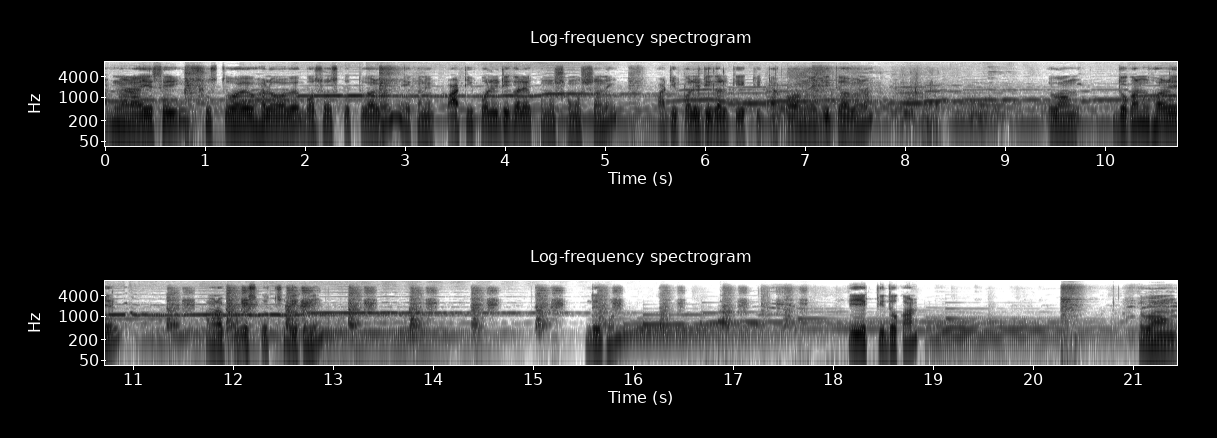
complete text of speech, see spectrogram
আপনারা এসেই সুস্থভাবে, ভালোভাবে বসবাস করতে পারবেন। এখানে পার্টি পলিটিক্যালের কোনো সমস্যা নেই। পার্টি পলিটিক্যালকে একটি টাকাও আপনাকে দিতে হবে না। এবং দোকান ঘরে আমরা প্রবেশ করছি, দেখে নিন। দেখুন। এই একটি দোকান। এবং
